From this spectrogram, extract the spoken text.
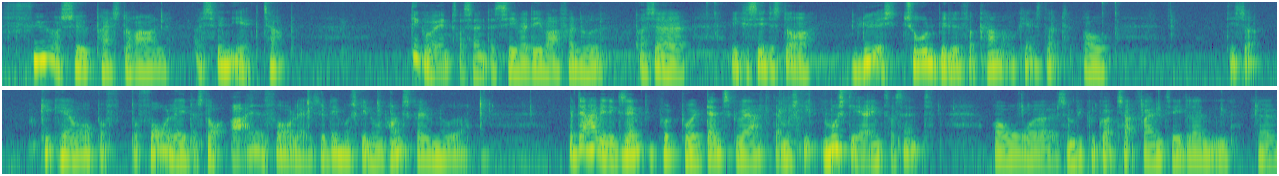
Fyresø Pastorale af Svend Erik Tab. det kunne være interessant at se, hvad det var for noget. Og så, vi kan se, det står lyrisk tonebillede for kammerorkestret, og det er så, kig herover på, på forlag, der står eget forlag, så det er måske nogle håndskrevne noder. Men der har vi et eksempel på, på et dansk værk, der måske, måske er interessant, og øh, som vi kunne godt tage frem til et eller andet. Øh.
